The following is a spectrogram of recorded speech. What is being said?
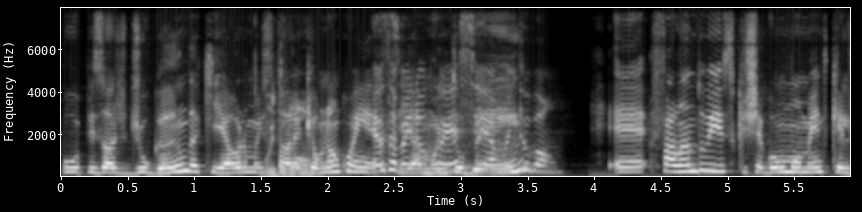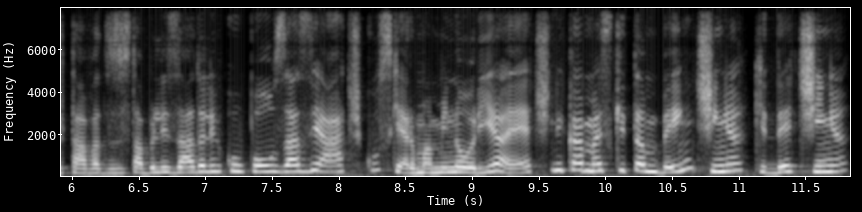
o episódio de Uganda, que era uma Muito história bom. que eu não conhecia Eu também não muito conhecia, bem. muito bom. É, falando isso, que chegou um momento que ele estava desestabilizado, ele culpou os asiáticos, que era uma minoria étnica, mas que também tinha, que detinha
